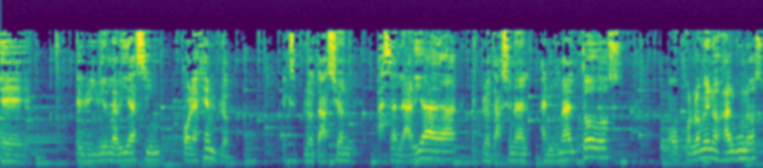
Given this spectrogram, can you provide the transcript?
eh, el vivir la vida sin, por ejemplo, explotación asalariada, explotación animal, todos, o por lo menos algunos,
